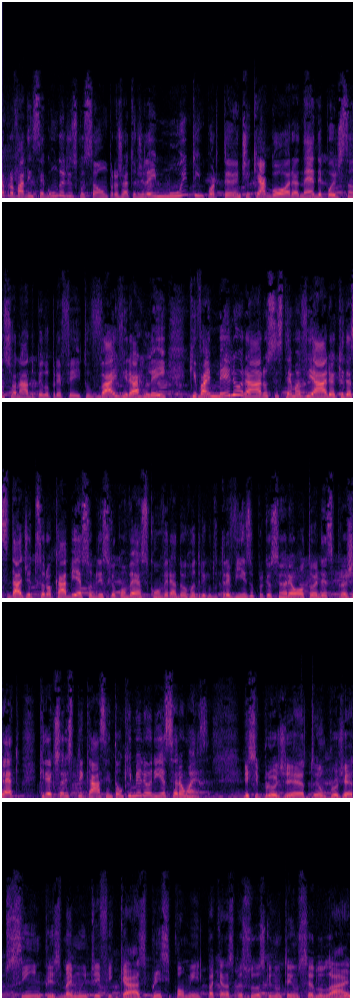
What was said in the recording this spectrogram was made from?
aprovado em segunda discussão um projeto de lei muito importante que agora, né, depois de sancionado pelo prefeito, vai virar lei, que vai melhorar o sistema viário aqui da cidade de Sorocaba. E é sobre isso que eu converso com o vereador Rodrigo do Treviso, porque o senhor é o autor desse projeto. Queria que o senhor explicasse, então, que melhorias serão essas. Esse projeto é um projeto simples, mas muito eficaz, principalmente para aquelas pessoas que não têm um celular,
